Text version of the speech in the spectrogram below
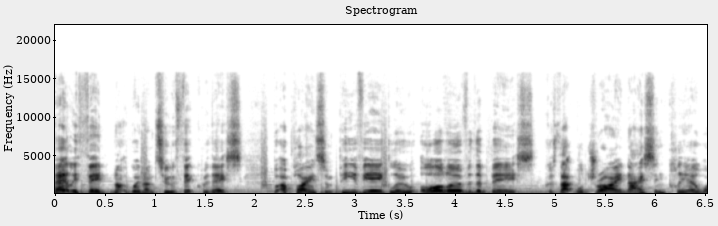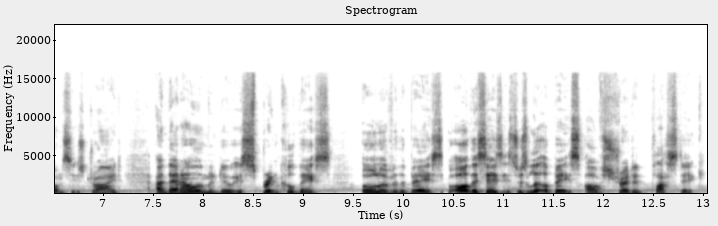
fairly thin, not going on too thick with this, but applying some PVA glue all over the base because that will dry nice and clear once it's dried. And then all I'm going to do is sprinkle this all over the base. But all this is, it's just little bits of shredded plastic.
